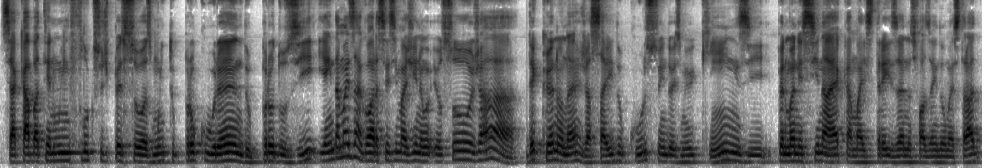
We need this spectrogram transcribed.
você acaba tendo um influxo de pessoas muito procurando produzir, e ainda mais agora, vocês imaginam, eu sou já decano, né? Já saí do curso em 2015, permaneci na ECA mais três anos fazendo o mestrado,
